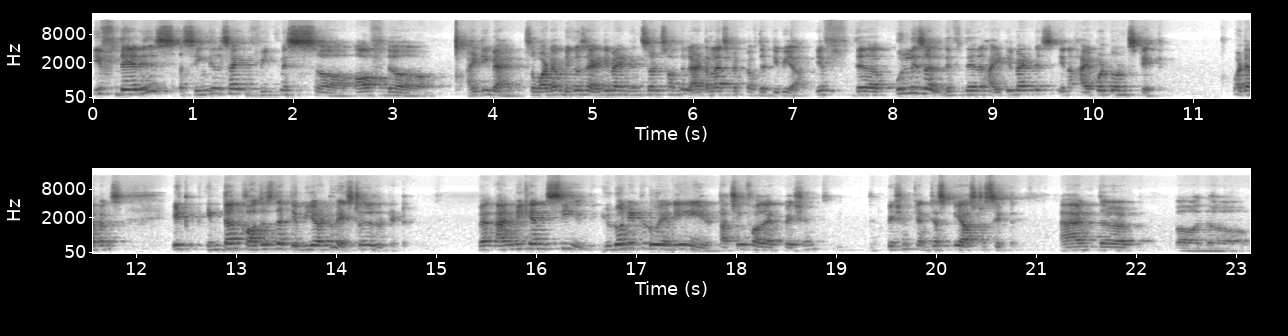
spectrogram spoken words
If there is a single side weakness uh, of the IT band. So what happens because the IT band inserts on the lateral aspect of the tibia. If the pull is a, if the IT band is in a hypertoned state, what happens? It in turn causes the tibia to externally rotate. Well, and we can see you don't need to do any touching for that patient. The patient can just be asked to sit, and the uh, the,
